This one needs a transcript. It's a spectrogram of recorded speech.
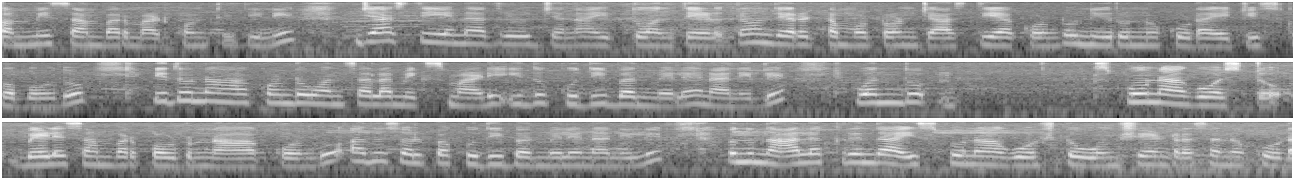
ಕಮ್ಮಿ ಸಾಂಬಾರು ಮಾಡ್ಕೊತಿದ್ದೀನಿ. ಜಾಸ್ತಿ ಏನಾದರೂ ಜನ ಇತ್ತು ಅಂತ ಹೇಳಿದ್ರೆ ಒಂದು ಎರಡು ಟೊಮೊಟೊ ಹಣ್ಣು ಜಾಸ್ತಿ ಹಾಕ್ಕೊಂಡು ನೀರನ್ನು ಕೂಡ ಹೆಚ್ಚಿಸ್ಕೋಬೋದು. ಇದನ್ನು ಹಾಕ್ಕೊಂಡು ಒಂದು ಸಲ ಮಿಕ್ಸ್ ಮಾಡಿ ಇದು ಕುದಿ ಬಂದಮೇಲೆ ನಾನಿಲ್ಲಿ ಒಂದು ಸ್ಪೂನ್ ಆಗುವಷ್ಟು ಬೇಳೆ ಸಾಂಬಾರು ಪೌಡ್ರನ್ನ ಹಾಕ್ಕೊಂಡು ಅದು ಸ್ವಲ್ಪ ಕುದಿ ಬಂದಮೇಲೆ ನಾನಿಲ್ಲಿ ಒಂದು ನಾಲ್ಕರಿಂದ ಐದು ಸ್ಪೂನ್ ಆಗುವಷ್ಟು ಹುಣಸೆಹಣ್ಣು ರಸನೂ ಕೂಡ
